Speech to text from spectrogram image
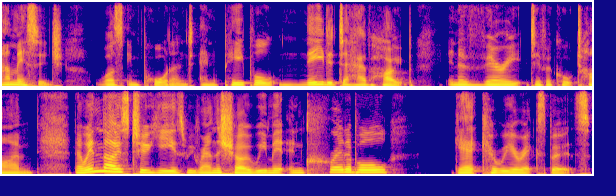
our message was important and people needed to have hope in a very difficult time. Now, in those two years we ran the show, we met incredible get career experts,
